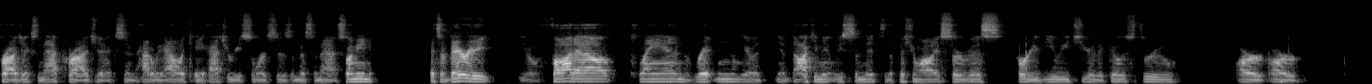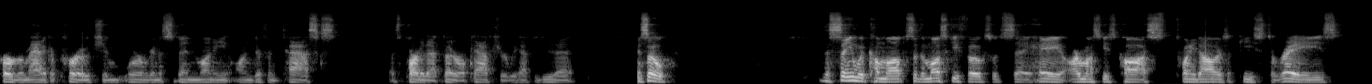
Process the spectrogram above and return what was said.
projects and that projects and how do we allocate hatchery resources and this and that. So i mean it's a very you know thought out planned written. We have a you know, document we submit to the fish and wildlife service for review each year that goes through our our programmatic approach and where we're going to spend money on different tasks as part of that federal capture we have to do that and so the same would come up. So the muskie folks would say, hey, our muskies cost $20 a piece to raise.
